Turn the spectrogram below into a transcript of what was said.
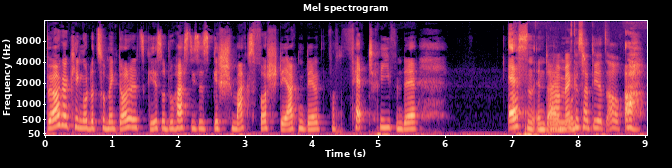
Burger King oder zu McDonald's gehst und du hast dieses geschmacksverstärkende, fetttriefende Essen in deinem Aber Mund. Mc's hat die jetzt auch. Oh.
